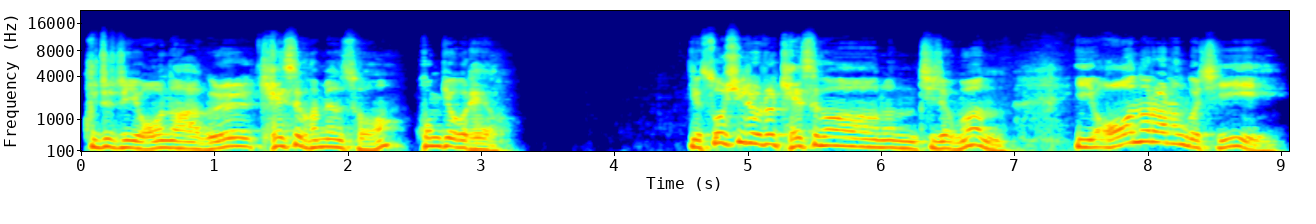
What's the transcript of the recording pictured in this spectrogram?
구조주의 언어학을 계승하면서 공격을 해요. 소시르를 계승하는 지점은 이 언어라는 것이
